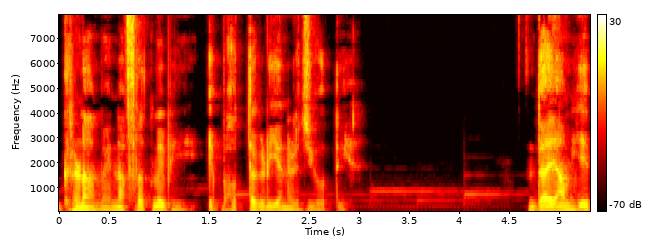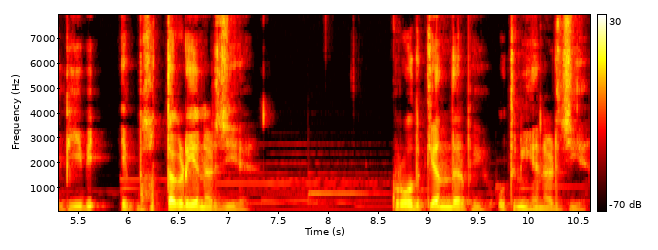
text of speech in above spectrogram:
घृणा में नफरत में भी एक बहुत तगड़ी एनर्जी होती है। दया में ये भी, भी एक बहुत तगड़ी एनर्जी है। क्रोध के अंदर भी उतनी एनर्जी है।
